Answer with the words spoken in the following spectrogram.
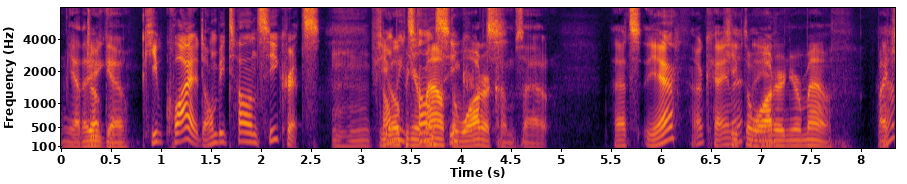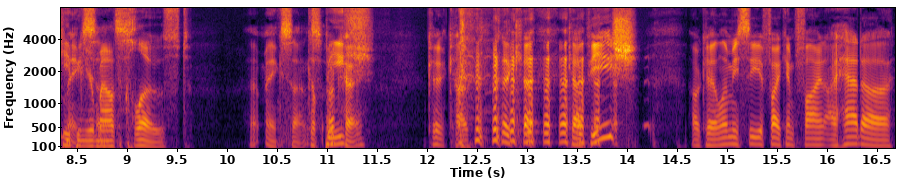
yeah, there Don't- you go. Keep quiet. Don't be telling secrets. If you Don't be open your mouth, the water comes out. That's yeah. Okay. Keep that the may- water in your mouth by That keeping makes your mouth sense. closed. That makes sense. Capiche? Okay. Okay. Ca- capiche? Okay. Let me see if I can find. I had a.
